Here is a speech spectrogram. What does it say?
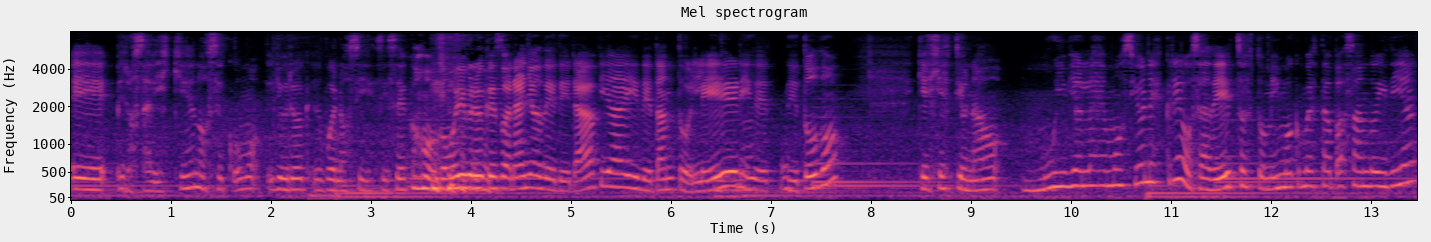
Eh, pero ¿sabéis qué? No sé cómo, yo creo que, bueno, sí, sí sé cómo, como yo creo que son años de terapia y de tanto leer y de, de todo, que he gestionado muy bien las emociones, creo. O sea, de hecho, esto mismo que me está pasando hoy día,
